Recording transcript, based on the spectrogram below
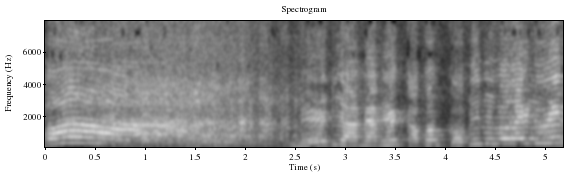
Ah. Maybe I'm having a cup of coffee before I do it.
